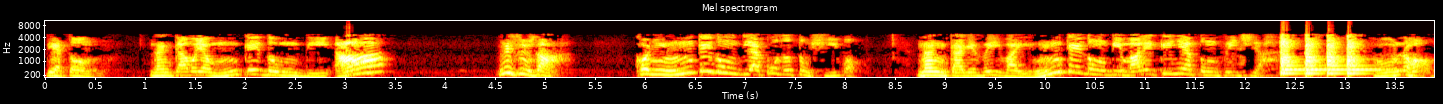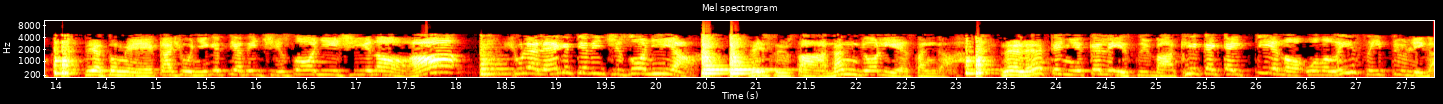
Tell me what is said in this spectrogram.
别动，人家我要五给农地啊？你说啥？看你五给农地啊，果子都许不？人家的是为五给农地，妈的给你东飞去啊？不喏，别动哎！敢说你个爹得去说你去呢啊？说来哪个爹得去说你呀？你说啥？能叫连生啊？来来，给你个泪水吧，开开开电脑，我是泪水堆里个。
